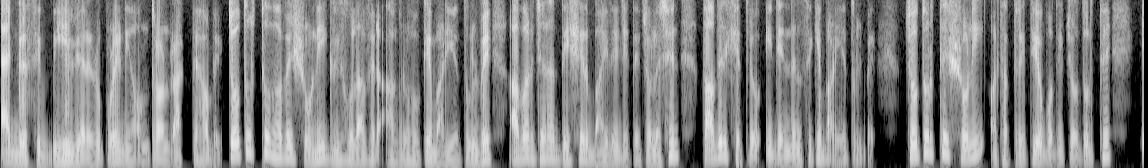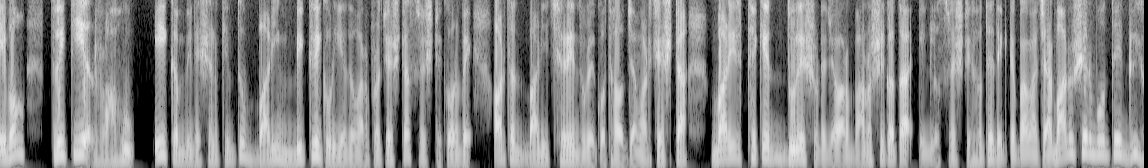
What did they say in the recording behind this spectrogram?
অ্যাগ্রেসিভ বিহেভিয়ারের উপরে নিয়ন্ত্রণ রাখতে হবে। চতুর্থভাবে শনি গৃহলাভের আগ্রহকে বাড়িয়ে তুলবে। আবার যারা দেশের বাইরে যেতে চলেছেন, তাদের ক্ষেত্রেও এই টেন্ডেন্সিকে বাড়িয়ে তুলবে। চতুর্থে শনি, অর্থাৎ তৃতীয় পতি চতুর্থে এবং তৃতীয় রাহু এই কম্বিনেশন কিন্তু বাড়ি বিক্রি করিয়ে দেওয়ার প্রচেষ্টা সৃষ্টি করবে। অর্থাৎ বাড়ি ছেড়ে দূরে কোথাও যাওয়ার চেষ্টা, বাড়ির থেকে দূরে সরে যাওয়ার মানসিকতা এগুলো সৃষ্টি হতে দেখতে পাওয়া যায় মানুষের মধ্যে গৃহ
